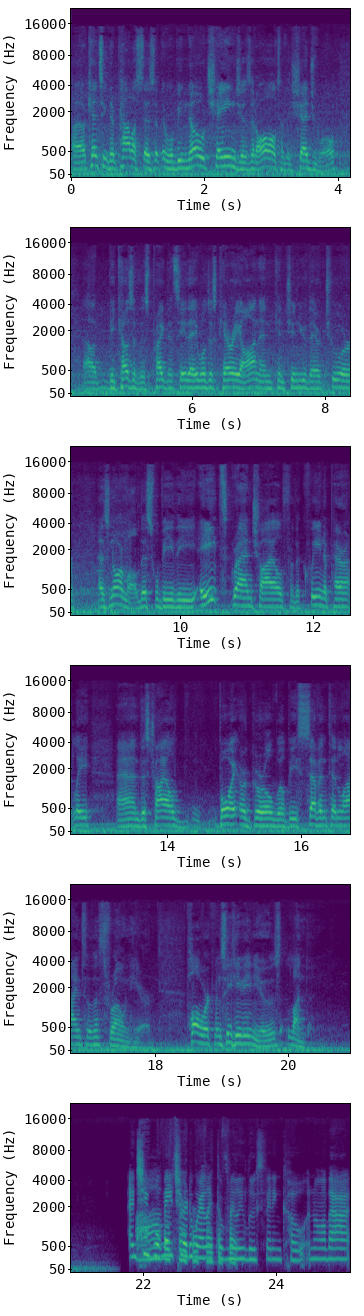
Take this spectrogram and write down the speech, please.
Uh, Kensington Palace says that there will be no changes at all to the schedule uh, because of this pregnancy. They will just carry on and continue their tour as normal. This will be the eighth grandchild for the Queen, apparently, and this child, boy or girl, will be seventh in line to the throne here. Paul Workman, CTV News, London. And she will made sure right, to wear right, like the that's right. really loose fitting coat and all that.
